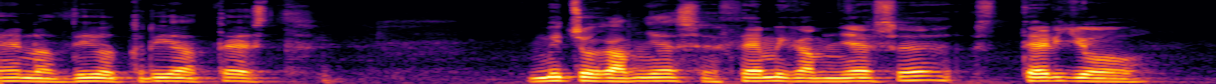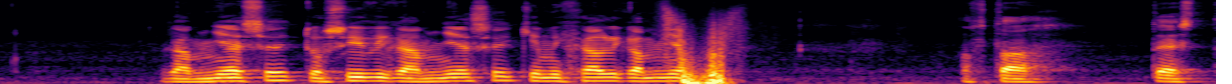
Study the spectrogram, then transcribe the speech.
Ένα, δύο, τρία, τεστ. Μίτσο γαμιέσαι, Θέμη γαμιέσαι, Στέργιο γαμιέσαι, Τοσίδη γαμιέσαι και Μιχάλη γαμιέσαι. Αυτά. Τεστ.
